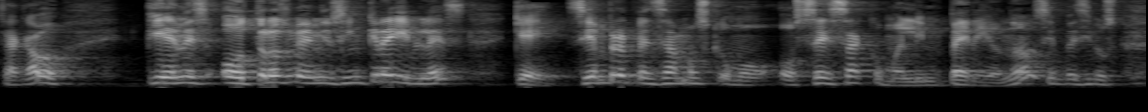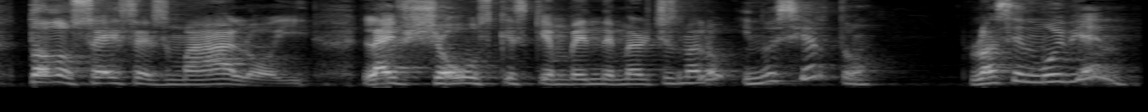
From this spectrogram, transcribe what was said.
se acabó. Tienes otros venues increíbles que siempre pensamos como Ocesa como el imperio, ¿no? Siempre decimos, todo Ocesa es malo y live shows, que es quien vende merch, es malo. Y no es cierto, lo hacen muy bien.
